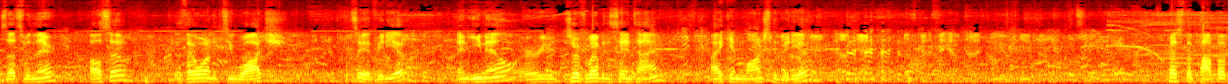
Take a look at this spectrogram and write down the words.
So that's one there. Also, if I wanted to watch let's say a video, an email, or surf the web at the same time, I can launch the video. Press the pop-up.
